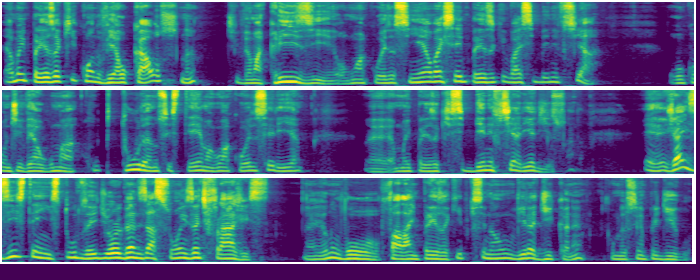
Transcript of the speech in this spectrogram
é uma empresa que, quando vier o caos, né, tiver uma crise, alguma coisa assim, ela vai ser a empresa que vai se beneficiar. Ou quando tiver alguma ruptura no sistema, alguma coisa, seria é, uma empresa que se beneficiaria disso. É, já existem estudos aí de organizações antifrágeis. Né? Eu não vou falar empresa aqui, porque senão vira dica, né? como eu sempre digo.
